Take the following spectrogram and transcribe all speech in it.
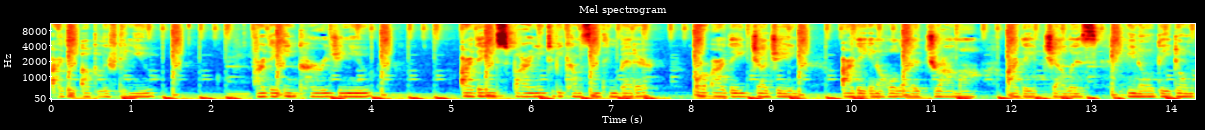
Are they uplifting you? Are they encouraging you? Are they inspiring you to become something better? Or are they judging? Are they in a whole lot of drama? Are they jealous? You know, they don't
